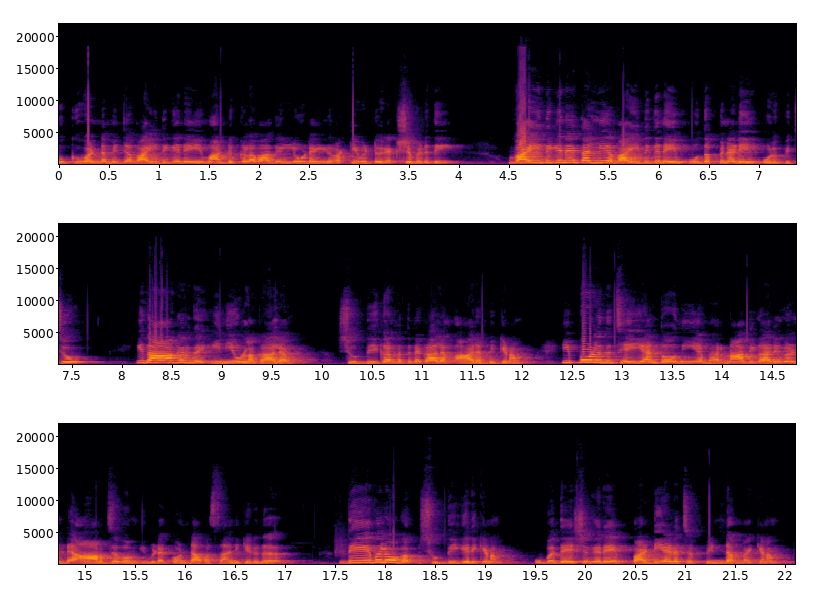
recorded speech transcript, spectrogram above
മുക്കുവണ്ടം വിറ്റ വൈദികനെയും അടുക്കളവാതിലിലൂടെ ഇറക്കിവിട്ടു രക്ഷപ്പെടുത്തി. വൈദികനെ തല്ലിയ വൈദികനെയും പുതപ്പിനടിയിൽ ഒളിപ്പിച്ചു. ഇതാകരുത് ഇനിയുള്ള കാലം. ശുദ്ധീകരണത്തിന്റെ കാലം ആരംഭിക്കണം. ഇപ്പോൾ ഇത് ചെയ്യാൻ തോന്നിയ ഭരണാധികാരികളുടെ ആർജവം ഇവിടെ കൊണ്ട് അവസാനിക്കരുത്. ദേവലോകം ശുദ്ധീകരിക്കണം. ഉപദേശകരെ പടിയടച്ച് പിണ്ടം വയ്ക്കണം.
